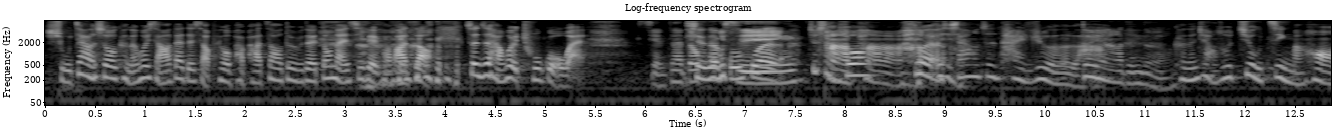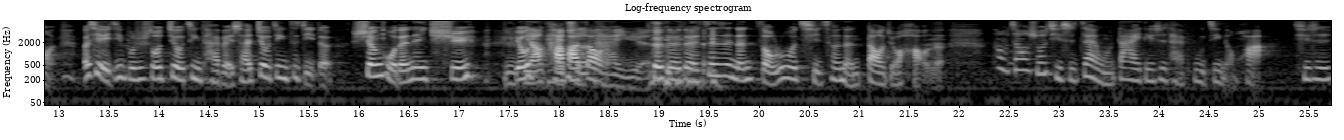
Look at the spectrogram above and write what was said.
暑假的时候可能会想要带着小朋友爬爬照，对不对？东南西北爬爬照，甚至还会出国玩。现在都不行，就想说，对，而且山上真的太热了啦。对啊，真的，可能就想说就近嘛，哈，而且已经不是说就近台北市，还就近自己的生活的那一区，有爬爬照太远，对对对，甚至能走路、骑车能到就好了。那我知道说，其实，在我们大爱电视台附近的话，其实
